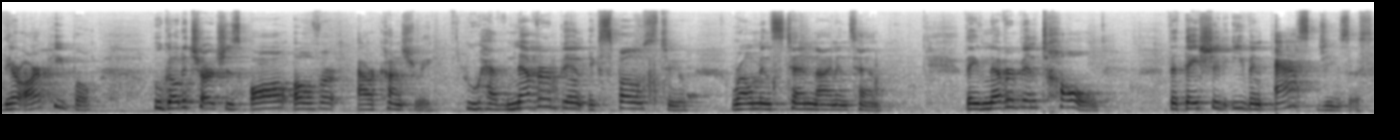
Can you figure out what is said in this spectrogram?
there are people who go to churches all over our country who have never been exposed to Romans 10 9 and 10. They've never been told that they should even ask Jesus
